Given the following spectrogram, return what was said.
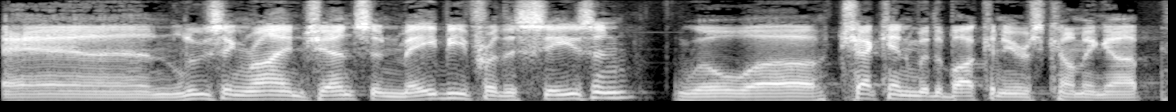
and losing Ryan Jensen maybe for the season. We'll uh, check in with the Buccaneers coming up.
